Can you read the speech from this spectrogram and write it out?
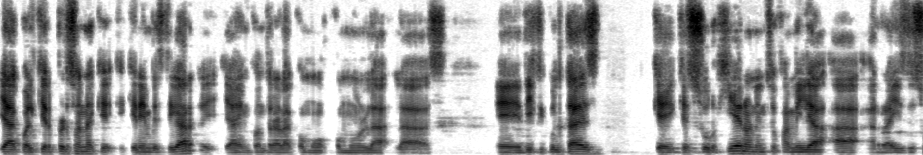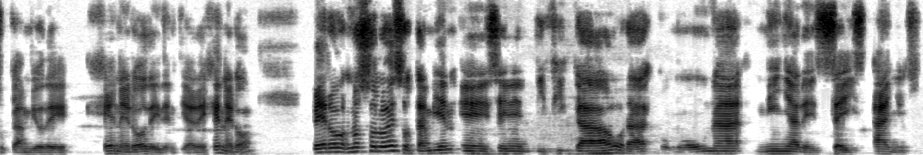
ya cualquier persona que, quiera investigar ya encontrará como, como las dificultades que, surgieron en su familia a, raíz de su cambio de género, de identidad de género. Pero no solo eso, también se identifica ahora como una niña de seis años.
